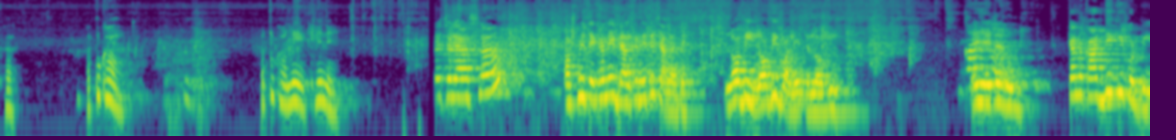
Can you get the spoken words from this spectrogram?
খা। খা। খা, নে, খেয়ে নে। চলে আসলাম। অস্মিত এখানেই ব্যালকনিতে চালাবে। লবি লবি বলে এটা, লবি। এই এটা রুম কেন কার দিয়ে কি করবি?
